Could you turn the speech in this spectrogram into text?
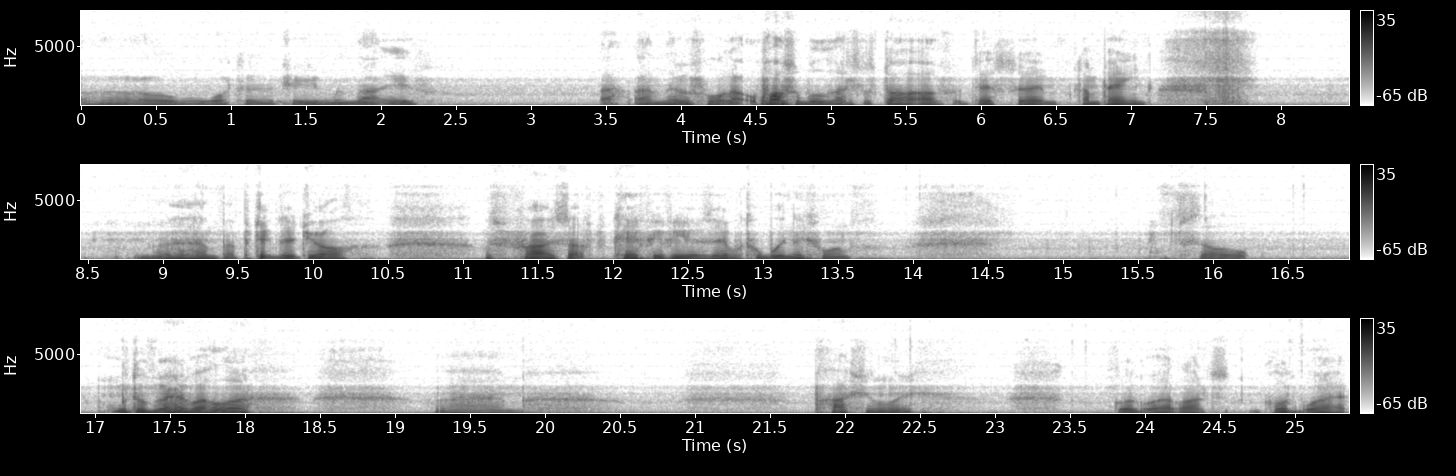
Uh, oh, what an achievement that is. Uh, I never thought that was possible at the start of this um, campaign. Um, a particular draw. I'm surprised that KPV was able to win this one. So we've done very well there. Um, passionately. Good work, lads. Good work.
